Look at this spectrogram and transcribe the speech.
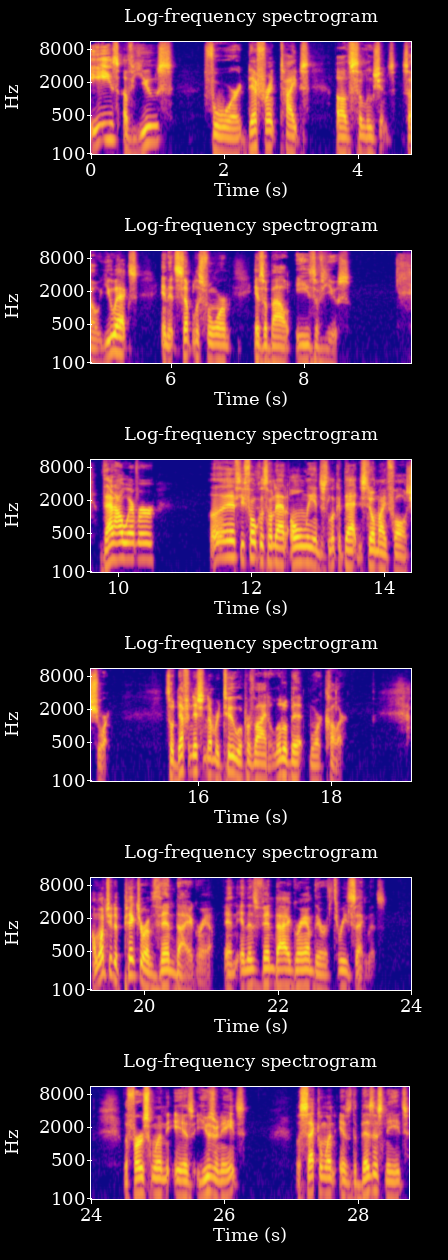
ease of use for different types of solutions. So, UX in its simplest form is about ease of use. That, however, Uh, if you focus on that only and just look at that, you still might fall short. So, definition number two will provide a little bit more color. I want you to picture a Venn diagram. And in this Venn diagram, there are three segments. The first one is user needs. The second one is the business needs.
